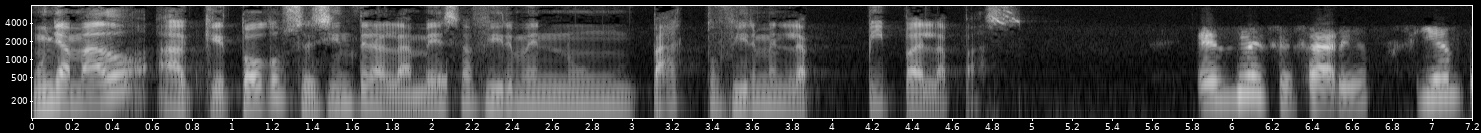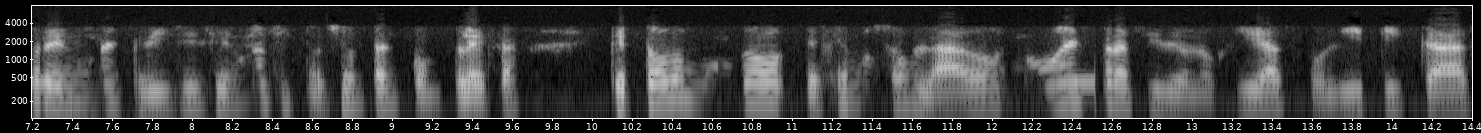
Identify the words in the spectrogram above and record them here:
Un llamado a que todos se sienten a la mesa, firmen un pacto, firmen la pipa de la paz. Es necesario, siempre en una crisis y en una situación tan compleja, que todo mundo dejemos a un lado nuestras ideologías políticas,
